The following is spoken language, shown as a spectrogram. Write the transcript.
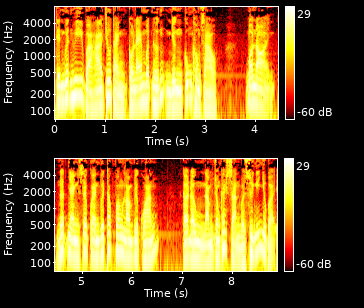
Tiền Nguyên Huy và Hà Châu Thành có lẽ mất hứng nhưng cũng không sao. Bọn họ rất nhanh sẽ quen với tác phong làm việc của hắn. Cả đồng nằm trong khách sạn và suy nghĩ như vậy.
